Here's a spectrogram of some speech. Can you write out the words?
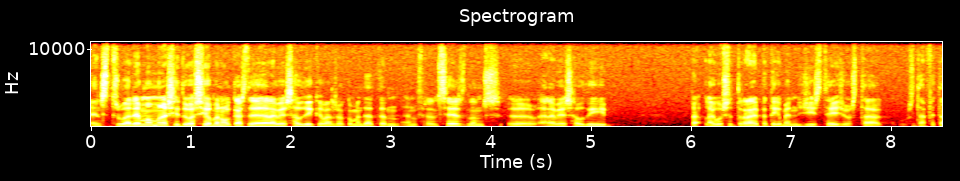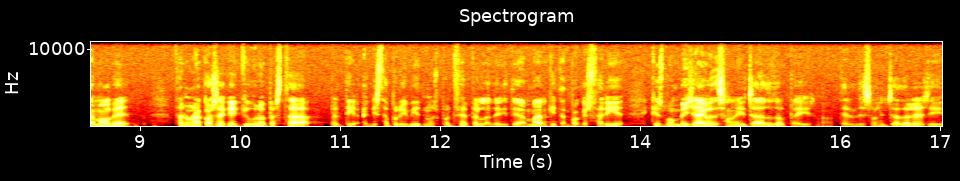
ens trobarem en una situació, en el cas d'Aràbia Saudí, que abans ho he comentat en, en francès, doncs eh, Aràbia Saudí, l'aigua subterrània pràcticament no existeix o està, està feta molt bé, fan una cosa que aquí a Europa està, aquí està prohibit, no es pot fer per la directiva Marc i tampoc es faria, que és bombejar aigua desalinitzada a tot el país. No? Tenen desalinitzadores i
